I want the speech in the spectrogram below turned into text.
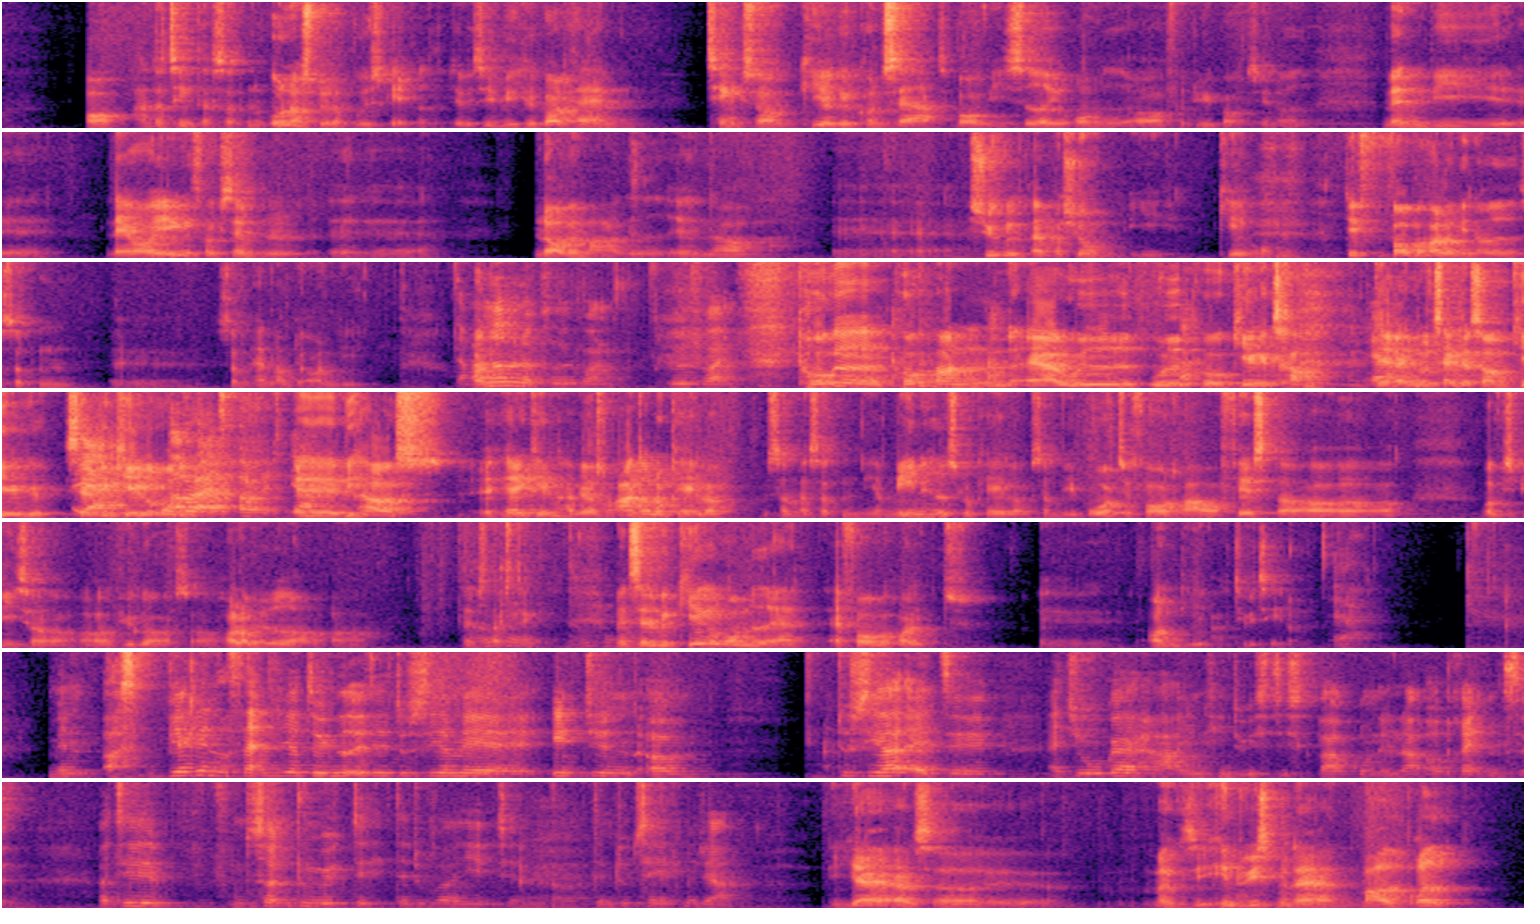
og andre ting, der sådan understøtter budskabet. Det vil sige, at vi kan godt have en tænksom kirkekoncert, hvor vi sidder i rummet og fordyber os i noget. Men vi øh, laver ikke for eksempel øh, loppemarked eller øh, cykelreparation i kirkerummet. Det forbeholder vi noget, sådan, øh, som handler om det åndelige. Der var og, noget med noget Pokémon ude foran. Pokémon er ude, ude på kirketrappen. Ja. Det er rigtigt. Nu talte jeg så om kirke, selve ja. kirkerummet. Alright, alright, ja. øh, vi har også, øh, her i kirken har vi også nogle andre lokaler, som er sådan ja, menighedslokaler, som vi bruger til foredrag og fester, og, hvor vi spiser og hygger os og holder møder og den okay. slags ting. Okay. Men selve kirkerummet er, er forbeholdt øh, åndelige aktiviteter. Ja. Men også virkelig interessant lige at dykke ned i det, du siger med Indien, og du siger, at øh, at yoga har en hinduistisk baggrund eller oprindelse. Og det er sådan, du mødte det, da du var i Indien, og dem, du talte med der. Ja, altså, øh, man kan sige, at hinduismen er en meget bred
